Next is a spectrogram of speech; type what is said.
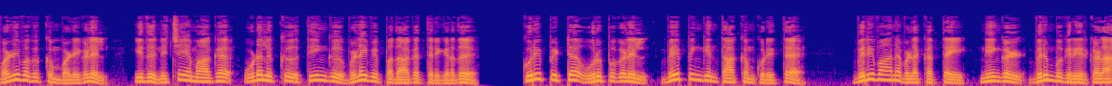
வழிவகுக்கும் வழிகளில் இது நிச்சயமாக உடலுக்கு தீங்கு விளைவிப்பதாக தெரிகிறது. குறிப்பிட்ட உறுப்புகளில் வேப்பிங்கின் தாக்கம் குறித்த விரிவான விளக்கத்தை நீங்கள் விரும்புகிறீர்களா?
